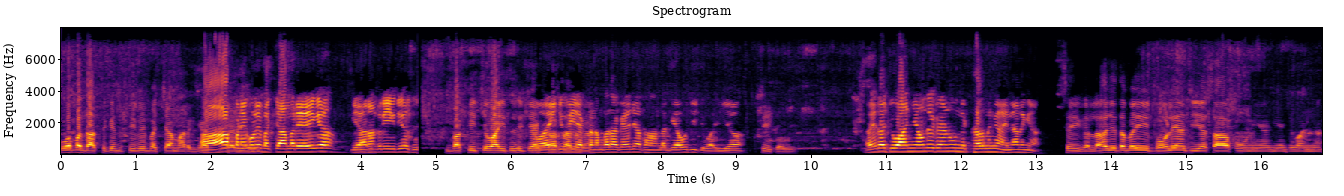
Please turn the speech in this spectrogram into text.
ਉਹ ਆਪਾਂ ਦੱਸ ਕੇ ਦਿੱਤੀ ਵੀ ਬੱਚਾ ਮਰ ਗਿਆ ਹਾਂ ਆਪਣੇ ਹੋ ਕੋਲੇ ਬੱਚਾ ਮਰਿਆ ਹੈਗਾ 11 ਤਰੀਕ ਦੀ ਉਹ। ਬਾਕੀ ਚਵਾਈ ਤੁਸੀਂ ਚੈੱਕ ਚਵਾਈ ਕਰ ਚ ਵੀ ਸਕਦੇ ਇੱਕ ਹੋ। ਨੰਬਰ ਆ ਕਹਿ ਜਾ ਥਾਂ ਲੱਗਿਆ ਉਹ ਜੀ ਚਵਾਈ ਆ। ਠੀਕ ਹੈ ਜੀ। ਇਹਦਾ ਚਵਾਈਆਂ ਉਹਦੇ ਕਹਿਣ ਨੂੰ ਨਿਖਰਨੀਆਂ ਇਹਨਾਂ ਦੀਆਂ। ਸਹੀ ਗੱਲ ਆ ਹਜੇ ਤਾਂ ਬਈ ਬੋਲਿਆਂ ਹੀ ਆ ਸਾਫ਼ ਹੋਣੀਆਂ ਗੀਆਂ ਚਵਾਈਆਂ।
